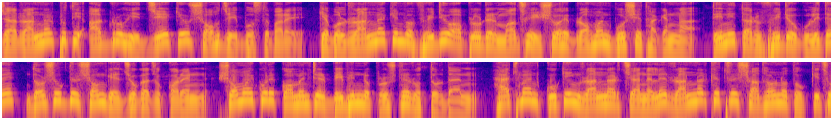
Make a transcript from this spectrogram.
যা রান্নার প্রতি আগ্রহী যে কেউ সহজেই বুঝতে পারে। কেবল রান্না কিংবা ভিডিও আপলোডের মাঝেই সোহেব রহমান বসে থাকেন না তিনি তার ভিডিওগুলিতে দর্শকদের সঙ্গে যোগাযোগ করেন। সময় করে কমেন্টের বিভিন্ন প্রশ্নের উত্তর দেন। হ্যাটম্যান কুকিং রান্নার চ্যানেলে রান্নার ক্ষেত্রে সাধারণত কিছু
